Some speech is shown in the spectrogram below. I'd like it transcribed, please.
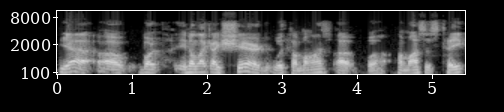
Yeah, uh, but you know, like I shared with Hamas, uh, Hamas's take,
